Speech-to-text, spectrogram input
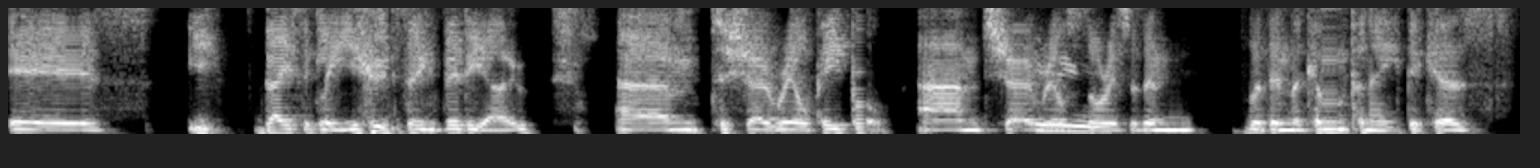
is basically using video um, to show real people and show real mm. stories within within the company because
